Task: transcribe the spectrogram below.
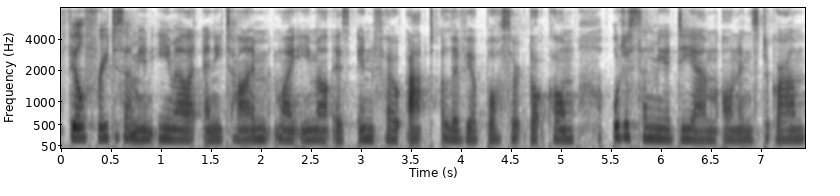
feel free to send me an email at any time. My email is info at oliviabossert.com or just send me a DM on Instagram.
